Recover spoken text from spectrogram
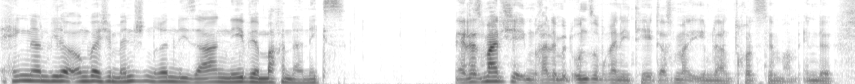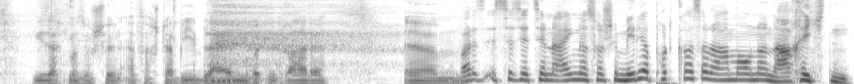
hängen dann wieder irgendwelche Menschen drin, die sagen, nee, wir machen da nichts. Ja, das meinte ich ja eben gerade mit Unsouveränität, dass man eben dann trotzdem am Ende, wie sagt man so schön, einfach stabil bleiben, Rücken gerade. Ähm, War das, ist das jetzt hier ein eigener Social-Media-Podcast oder haben wir auch noch Nachrichten?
